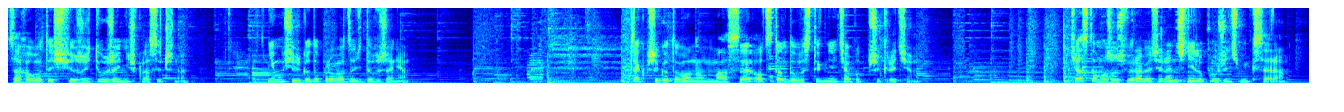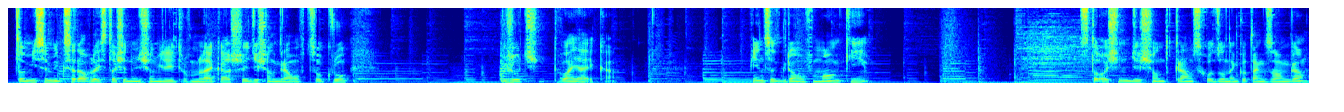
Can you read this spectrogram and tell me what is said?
Zachowa też świeżość dłużej niż klasyczne. Nie musisz go doprowadzać do wrzenia. Tak przygotowaną masę odstaw do wystygnięcia pod przykryciem. Ciasto możesz wyrabiać ręcznie lub użyć miksera. Do misy miksera wlej 170 ml mleka, 60 g cukru. Wrzuć 2 jajka. 500 g mąki, 180 g schłodzonego tangzonga,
